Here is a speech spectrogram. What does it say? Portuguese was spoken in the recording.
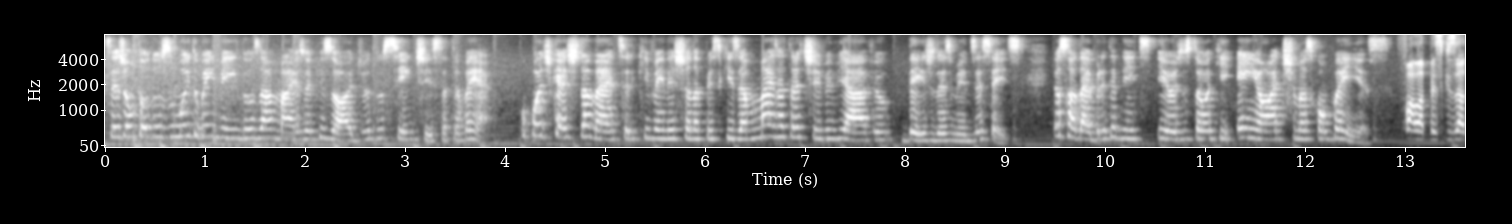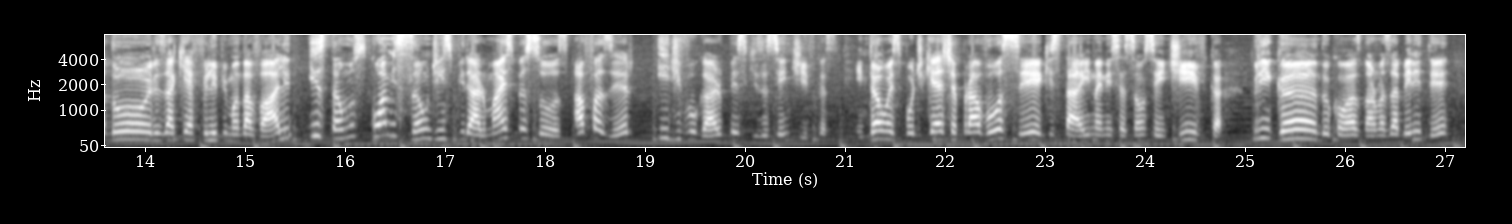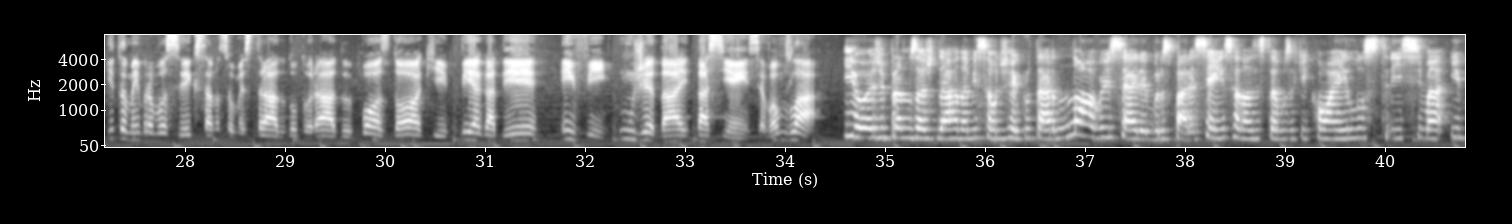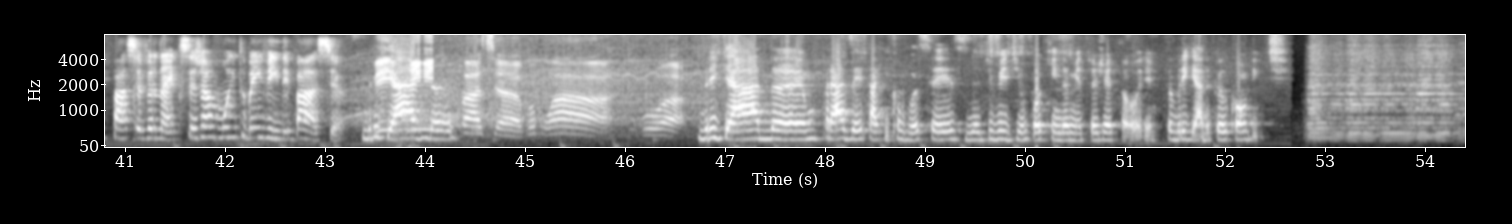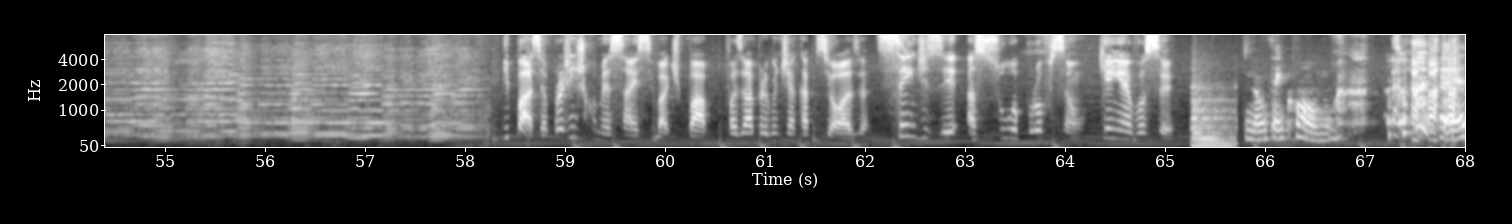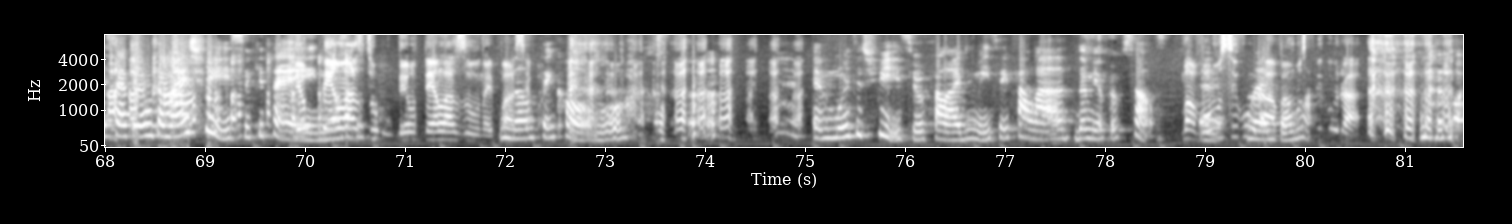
Sejam todos muito bem-vindos a mais um episódio do Cientista Também É. Podcast da Metzer que vem deixando a pesquisa mais atrativa e viável desde 2016. Eu sou a Débora Ternitz e hoje estou aqui em ótimas companhias. Fala pesquisadores, aqui é Felipe Mandavale e estamos com a missão de inspirar mais pessoas a fazer e divulgar pesquisas científicas. Então esse podcast é para você que está aí na iniciação científica, brigando com as normas da BNT e também para você que está no seu mestrado, doutorado, pós-doc, PhD, enfim, um Jedi da ciência. Vamos lá. E hoje, para nos ajudar na missão de recrutar novos cérebros para a ciência, nós estamos aqui com a ilustríssima Hipácia Werneck. Seja muito bem-vinda, Hipácia. Obrigada. Bem-vindo, Fácia. Vamos lá. Boa. Obrigada, é um prazer estar aqui com vocês e dividir um pouquinho da minha trajetória. Muito obrigada pelo convite. Pássia, pra gente começar esse bate-papo, fazer uma perguntinha capciosa, sem dizer a sua profissão. Quem é você? Não tem como. Essa é a pergunta mais difícil que tem. Deu tela não, azul, deu tela azul na Hipácia. não tem como. é muito difícil falar de mim sem falar da minha profissão. Mas vamos É, segurar, mas vamos vamos segurar.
